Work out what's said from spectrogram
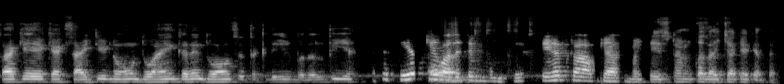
ताकि एक एक्साइटेड हो दुआएँ करें दुआओं से तकदीर बदलती है। अच्छा, सेहत के हवाले से सेहत का आप क्या समझते हैं इस टाइम का जायचा क्या कहता है?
